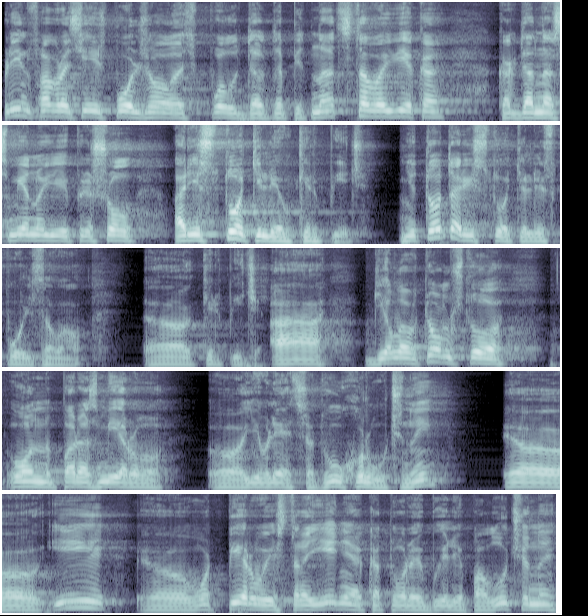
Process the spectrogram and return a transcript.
Плинфа в России использовалась вплоть до 15 века, когда на смену ей пришел Аристотелев кирпич. Не тот Аристотель использовал э, кирпич, а дело в том, что он по размеру э, является двухручный, и э, вот первые строения, которые были получены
